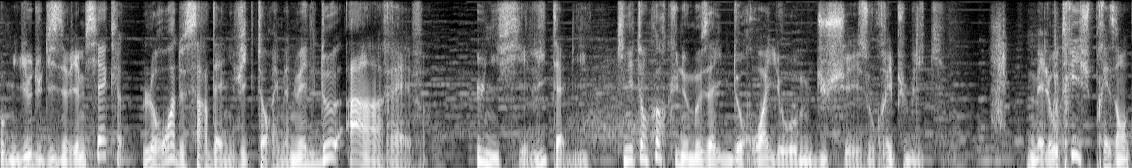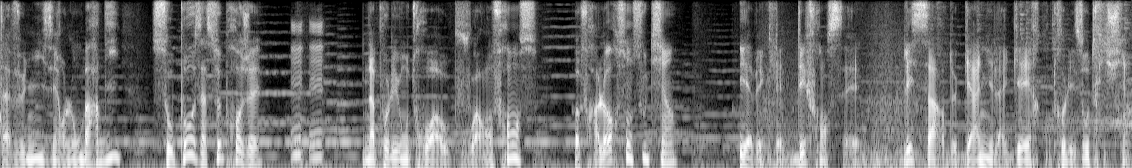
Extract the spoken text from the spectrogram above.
Au milieu du XIXe siècle, le roi de Sardaigne Victor Emmanuel II a un rêve unifier l'Italie, qui n'est encore qu'une mosaïque de royaumes, duchés ou républiques. Mais l'Autriche, présente à Venise et en Lombardie, s'oppose à ce projet. Napoléon III, au pouvoir en France, offre alors son soutien. Et avec l'aide des Français, les Sardes gagnent la guerre contre les Autrichiens.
